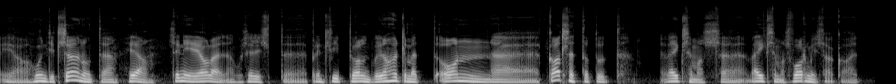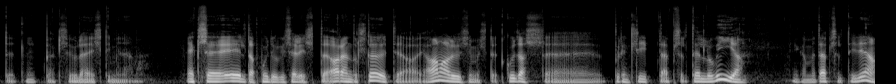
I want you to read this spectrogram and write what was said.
ja hundid söönud, jaa, seni ei ole nagu sellist printsiipi olnud või noh, ütleme, et on katsetatud väiksemas, väiksemas vormis, aga et, et nüüd peaks see üle Eesti minema eks see eeldab muidugi sellist arendustööd ja, ja analüüsimist, et kuidas see printsiip täpselt ellu viia, ega me täpselt ei tea.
